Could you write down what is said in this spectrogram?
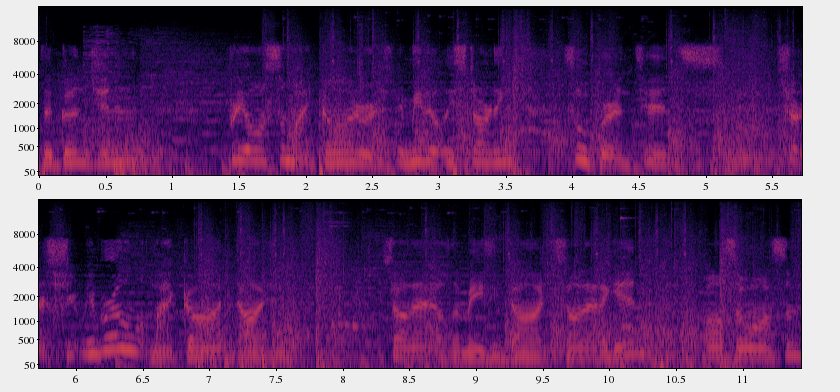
The Gungeon. Pretty awesome, my god, we're immediately starting. Super intense. Trying to shoot me, bro. Oh my god, dodging. Saw that, that was amazing dodge. Saw that again. Also awesome.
